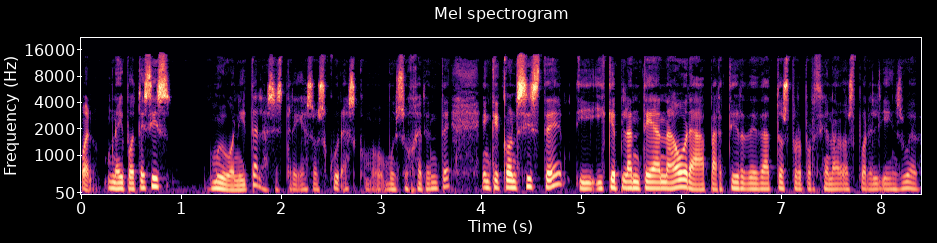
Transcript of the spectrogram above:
Bueno, una hipótesis muy bonita, las estrellas oscuras, como muy sugerente, en qué consiste y, qué plantean ahora a partir de datos proporcionados por el James Webb.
